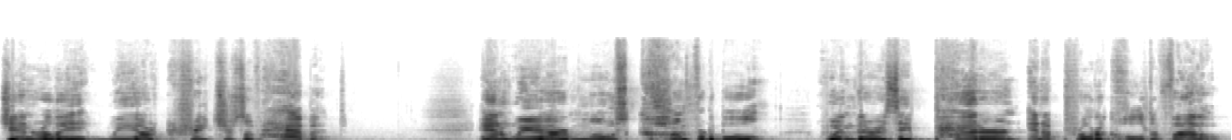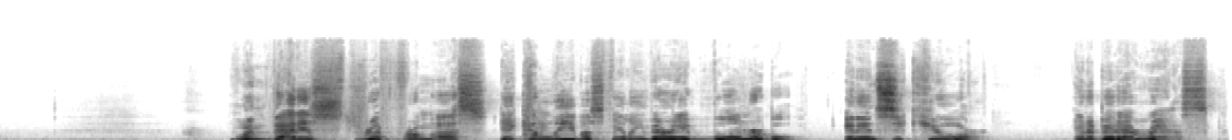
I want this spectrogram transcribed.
Generally, we are creatures of habit, and we are most comfortable when there is a pattern and a protocol to follow. When that is stripped from us, it can leave us feeling very vulnerable and insecure and a bit at risk.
